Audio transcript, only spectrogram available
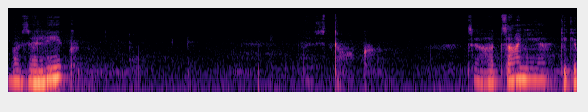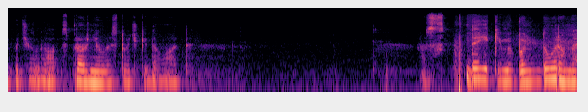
Базилік. Ось так. Це гацанія, тільки почала справжні листочки давати. А з деякими помідорами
